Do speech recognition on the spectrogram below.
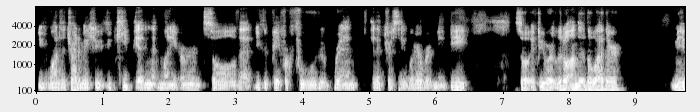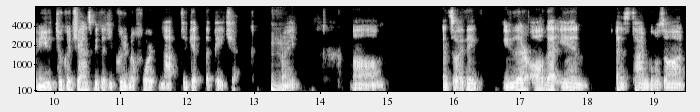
you wanted to try to make sure you could keep getting that money earned so that you could pay for food or rent, electricity, whatever it may be. So if you were a little under the weather, maybe you took a chance because you couldn't afford not to get the paycheck, Mhm. right? Um, and so I think you layer all that in as time goes on,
